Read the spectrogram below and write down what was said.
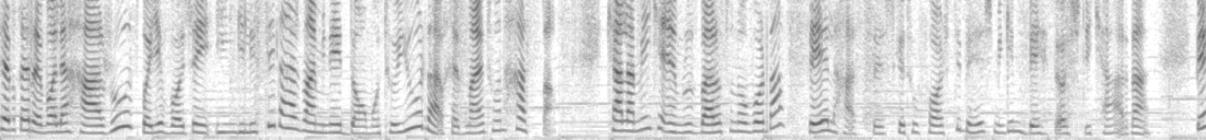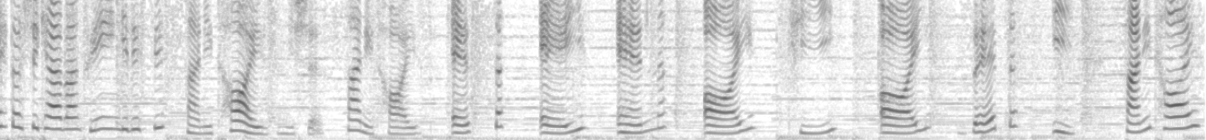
طبق روال هر روز با یه واژه انگلیسی در زمینه دام و طیور در خدمتون هستم. کلمه که امروز براتون آوردم فعل هستش که تو فارسی بهش میگیم بهداشتی کردن. بهداشتی کردن توی انگلیسی sanitize میشه. sanitize S A N I T I Z E. sanitize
